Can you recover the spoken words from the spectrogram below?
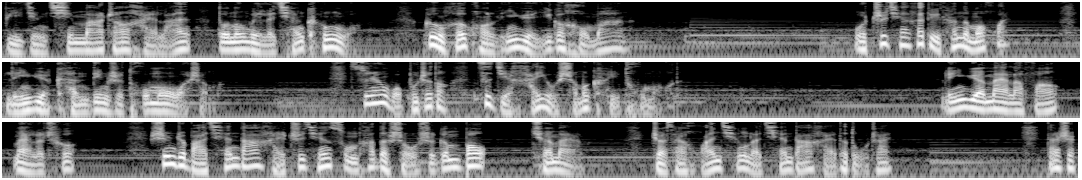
毕竟亲妈张海兰都能为了钱坑我，更何况林月一个后妈呢？我之前还对她那么坏。林月肯定是图谋我什么，虽然我不知道自己还有什么可以图谋的。林月卖了房，卖了车，甚至把钱达海之前送她的首饰跟包全卖了，这才还清了钱达海的赌债。但是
